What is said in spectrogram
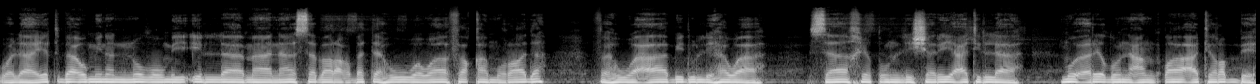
ولا يتبع من النظم إلا ما ناسب رغبته ووافق مراده فهو عابد لهواه ساخط لشريعة الله معرض عن طاعة ربه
